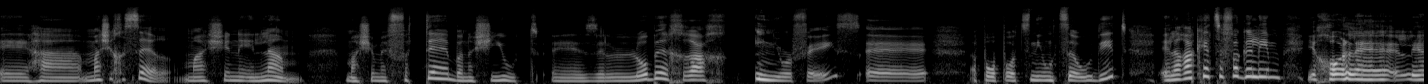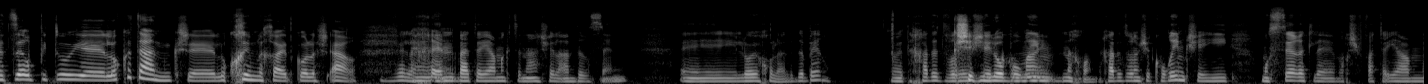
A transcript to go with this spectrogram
אה, מה שחסר, מה שנעלם, מה שמפתה בנשיות, אה, זה לא בהכרח in your face, uh, אפרופו צניעות סעודית, אלא רק קצף הגלים יכול uh, לייצר פיתוי uh, לא קטן כשלוקחים לך את כל השאר. ולכן uh, בת הים הקטנה של אנדרסן uh, לא יכולה לדבר. זאת אומרת, אחד הדברים כשהיא לא שקורים... לא במים. נכון, אחד הדברים שקורים כשהיא מוסרת למכשפת הים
